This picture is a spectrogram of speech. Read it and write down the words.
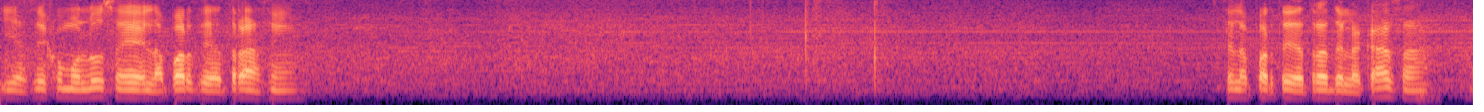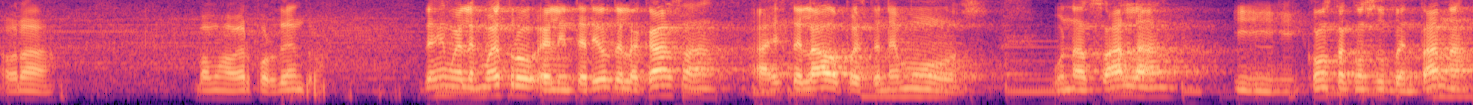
Y así es como luce la parte de atrás. Esta es la parte de atrás de la casa. Ahora vamos a ver por dentro. Déjenme les muestro el interior de la casa. A este lado pues tenemos una sala y consta con sus ventanas,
